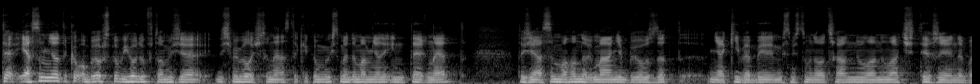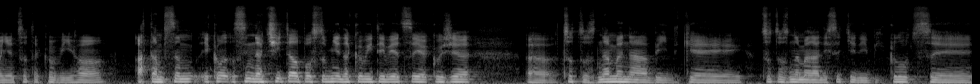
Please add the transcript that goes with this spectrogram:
te, já jsem měl takovou obrovskou výhodu v tom, že když mi bylo 14, tak jako my už jsme doma měli internet, takže já jsem mohl normálně brouzdat nějaký weby, myslím, že to jmenovalo třeba 004 nebo něco takového. A tam jsem jako si načítal postupně takové ty věci, jako že eh, co to znamená být gay, co to znamená, když se ti líbí kluci,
